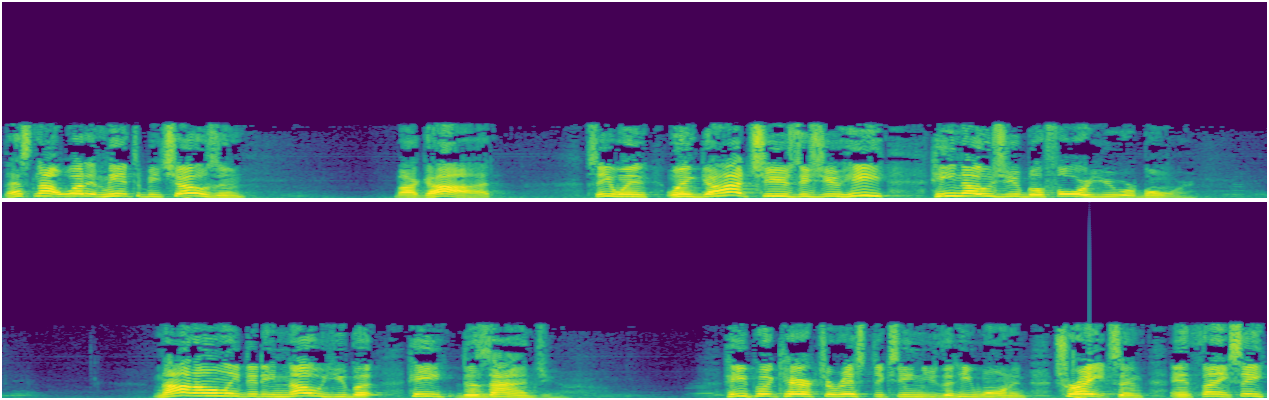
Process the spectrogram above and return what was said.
That's not what it meant to be chosen by God. See, when, when God chooses you, He, He knows you before you were born. Not only did He know you, but He designed you. He put characteristics in you that He wanted, traits and, and things. See,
